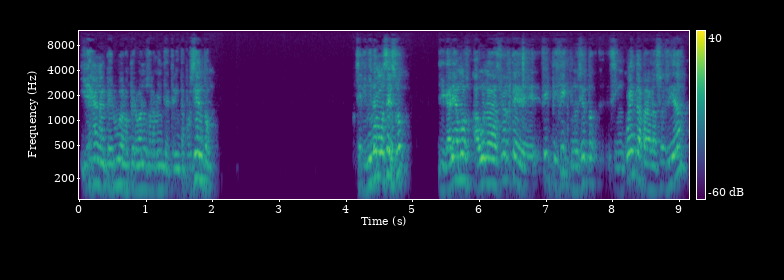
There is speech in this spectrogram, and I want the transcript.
y dejan al Perú a los peruanos solamente el 30%. Si eliminamos eso, llegaríamos a una suerte de 50-50, ¿no es cierto? 50 para la sociedad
